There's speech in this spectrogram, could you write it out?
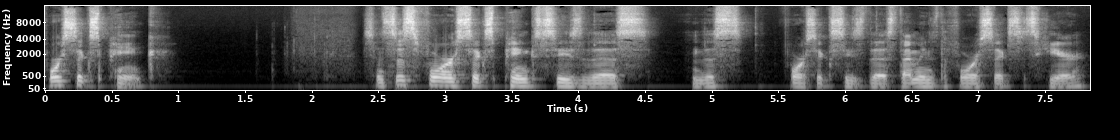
4-6 pink. Since this 4-6 pink sees this, and this 4-6 sees this, that means the 4-6 is here.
